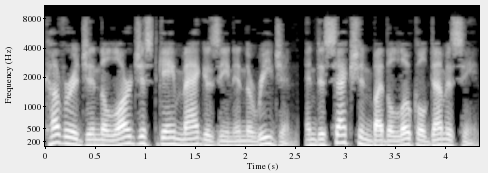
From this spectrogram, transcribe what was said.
coverage in the largest game magazine in the region, and dissection by the local demoscene.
